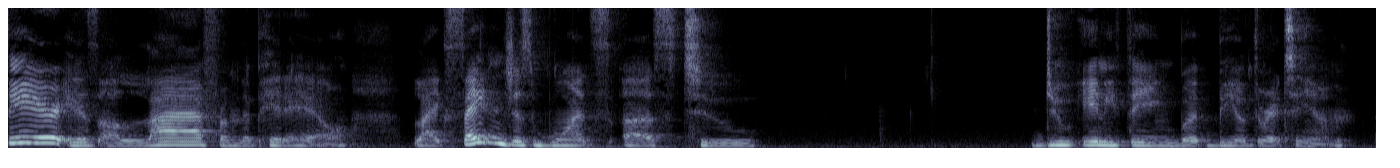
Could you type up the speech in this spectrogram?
Fear is a lie from the pit of hell. Like Satan just wants us to do anything but be a threat to him.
